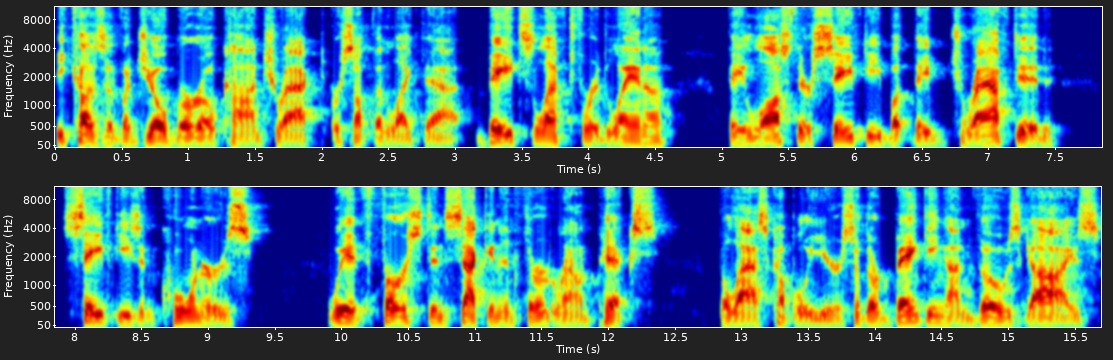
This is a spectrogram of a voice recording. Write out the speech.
because of a Joe Burrow contract or something like that. Bates left for Atlanta. They lost their safety, but they've drafted safeties and corners with first and second and third round picks the last couple of years. So they're banking on those guys,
